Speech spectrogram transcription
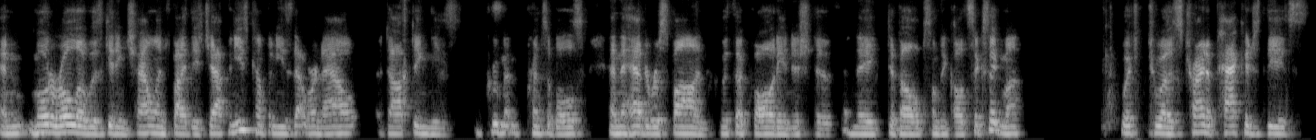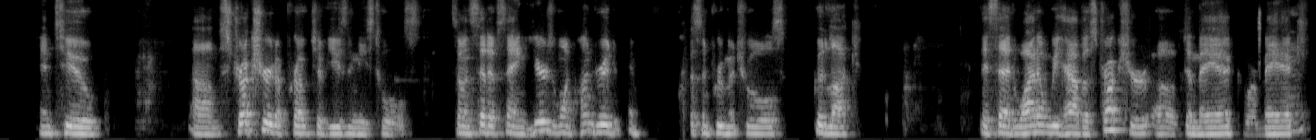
And Motorola was getting challenged by these Japanese companies that were now adopting these improvement principles and they had to respond with a quality initiative and they developed something called Six Sigma, which was trying to package these into um, structured approach of using these tools. So instead of saying, here's 100 process improvement tools, good luck, they said, why don't we have a structure of DMAIC or MAIC okay.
